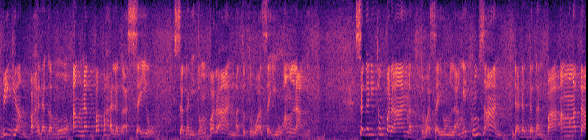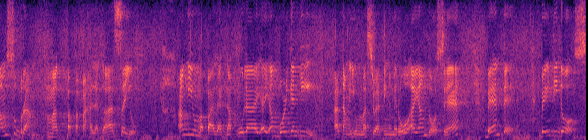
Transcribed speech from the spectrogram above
bigyang pahalaga mo ang nagpapahalaga sa iyo. Sa ganitong paraan, matutuwa sa iyo ang langit. Sa ganitong paraan, matutuwa sa iyo ang langit kung saan dadagdagan pa ang mga taong sobrang magpapahalaga sa iyo. Ang iyong mapalad na kulay ay ang burgundy at ang iyong maswerteng numero ay ang 12, 20, 22,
